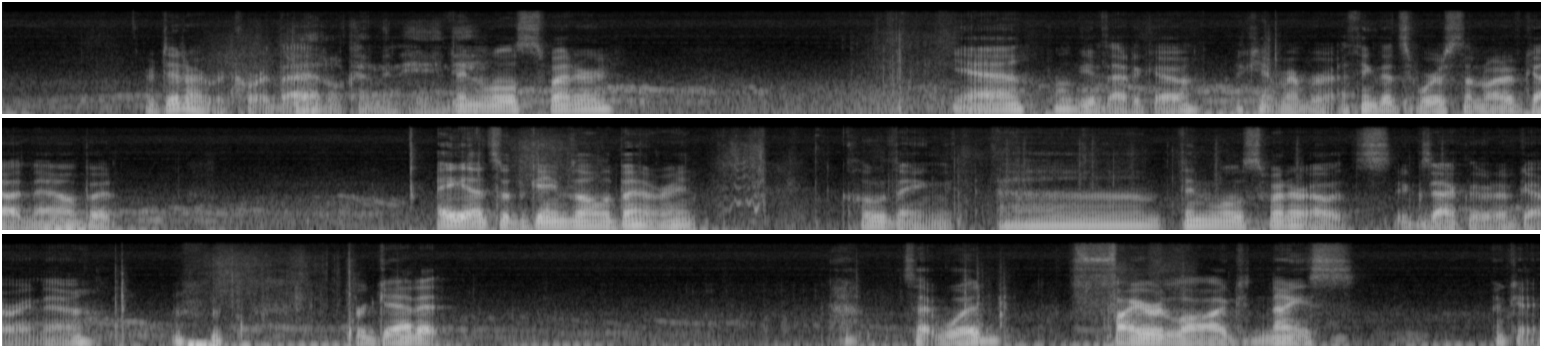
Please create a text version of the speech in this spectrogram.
or did I record that? That'll come in handy. Thin wool sweater? Yeah, I'll give that a go. I can't remember. I think that's worse than what I've got now, but... Hey, that's what the game's all about, right? Clothing. Um, thin wool sweater. Oh, it's exactly what I've got right now. Forget it. Is that wood? Fire log. Nice. Okay,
